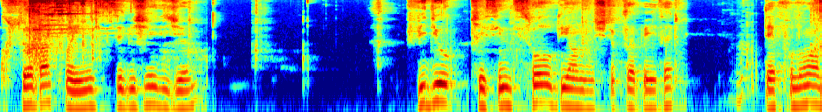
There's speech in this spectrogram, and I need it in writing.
kusura bakmayın size bir şey diyeceğim. Video kesintisi oldu yanlışlıkla beyler. Depolamam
